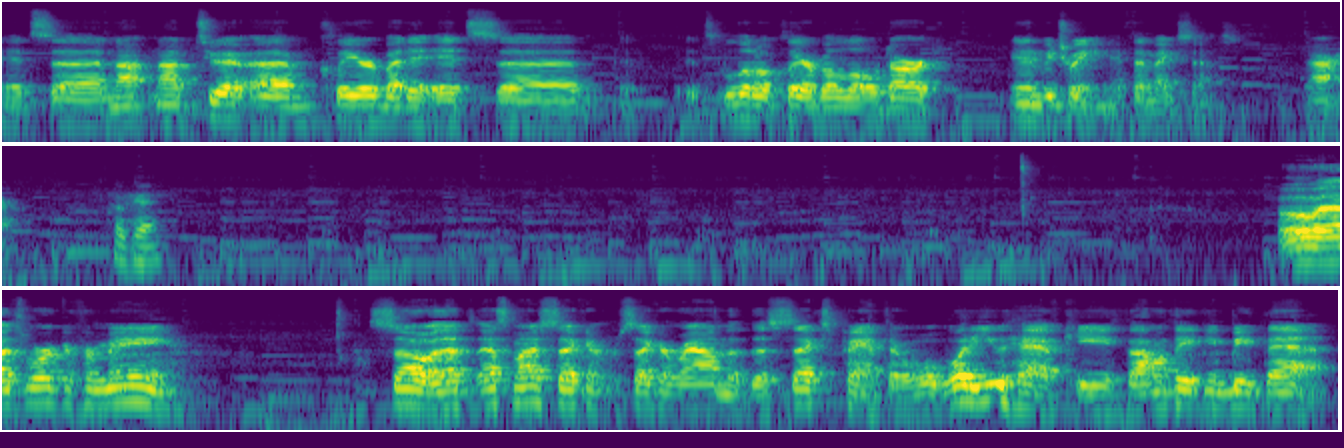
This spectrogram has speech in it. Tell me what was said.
It's uh, not not too uh, clear, but it, it's uh, it's a little clear but a little dark in between, if that makes sense. All right. Okay. Oh, that's working for me. So that's that's my second second round. The, the Sex Panther. Wh- What do you have, Keith? I don't think you can beat that.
